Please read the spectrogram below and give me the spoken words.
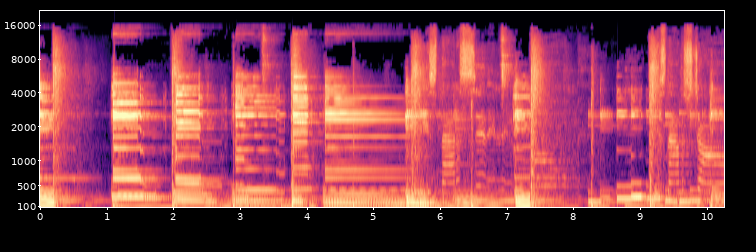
It's not a silly little moment. It's not a storm.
